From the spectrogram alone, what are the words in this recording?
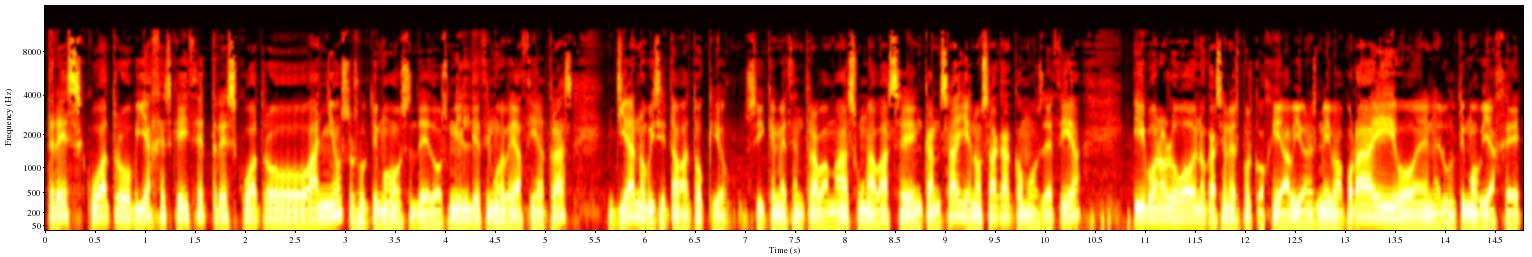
tres, cuatro viajes que hice, tres, cuatro años, los últimos de 2019 hacia atrás, ya no visitaba Tokio. Sí que me centraba más una base en Kansai, en Osaka, como os decía. Y bueno, luego en ocasiones pues cogía aviones, me iba por ahí, o en el último viaje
